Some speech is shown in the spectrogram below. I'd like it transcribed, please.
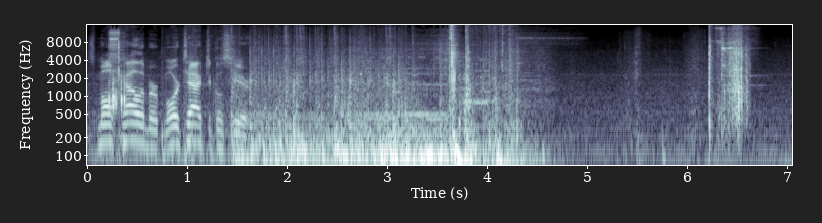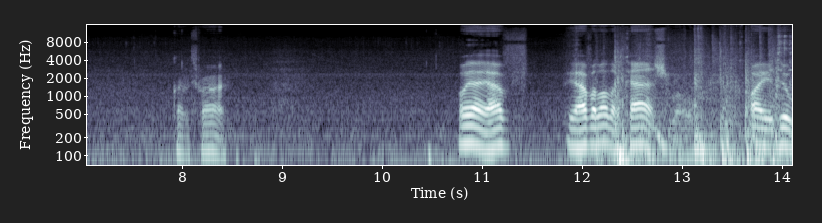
Small caliber, more tacticals here. Gotta try. Oh yeah, I have you have a lot of cash, bro. Are you do?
